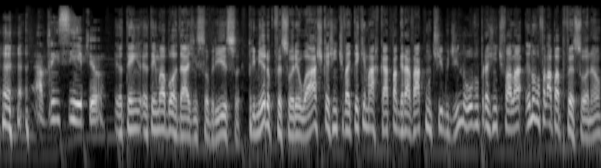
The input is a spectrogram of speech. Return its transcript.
a princípio. Eu tenho, eu tenho uma abordagem sobre isso. Primeiro, professor, eu acho que a gente vai ter que marcar para gravar contigo de novo pra gente falar. Eu não vou falar para professor, não.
